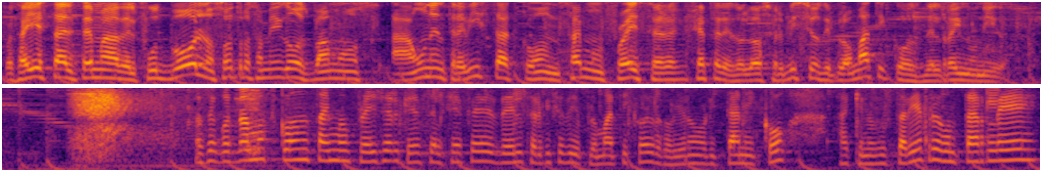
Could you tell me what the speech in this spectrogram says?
Pues ahí está el tema del fútbol. Nosotros, amigos, vamos a una entrevista con Simon Fraser, jefe de los servicios diplomáticos del Reino Unido. Nos encontramos con Simon Fraser, que es el jefe del servicio diplomático del gobierno británico, a quien nos gustaría preguntarle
